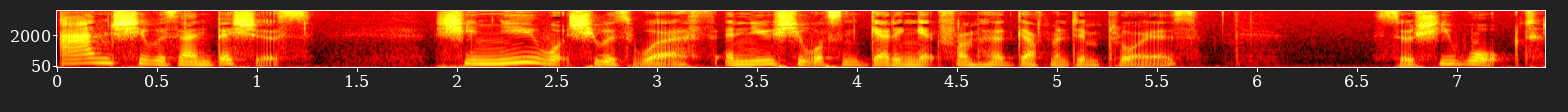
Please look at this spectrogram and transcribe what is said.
And she was ambitious. She knew what she was worth and knew she wasn't getting it from her government employers. So she walked.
